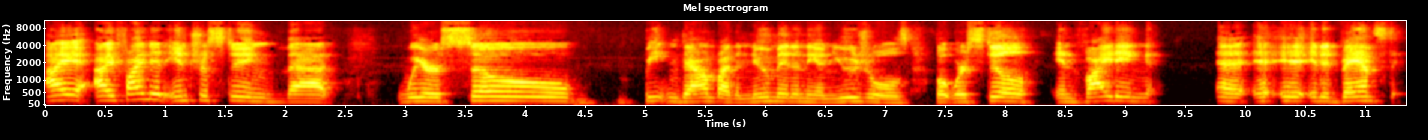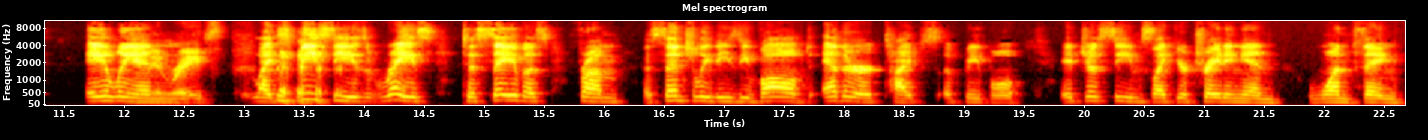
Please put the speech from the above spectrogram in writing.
I I find it interesting that we're so beaten down by the Newman and the Unusuals, but we're still inviting uh, a, a, an advanced alien Alien race. like species race to save us from essentially these evolved other types of people. It just seems like you're trading in one thing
